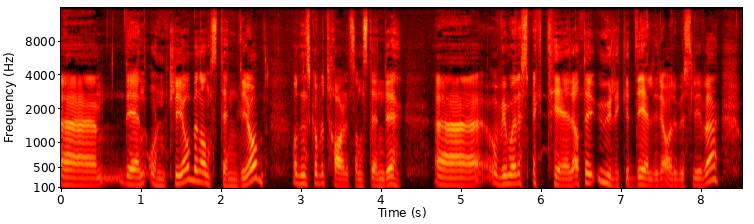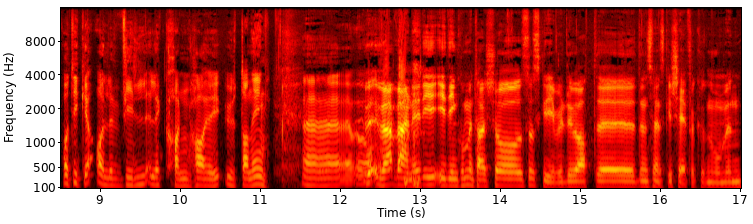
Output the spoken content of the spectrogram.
Um, det er en ordentlig jobb, en anstendig jobb, og den skal betales anstendig. Uh, og vi må respektere at det er ulike deler i arbeidslivet, og at ikke alle vil eller kan ha høy utdanning. Werner, i, din kommentar så, så skriver du at uh, den svenske sjeføkonomen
